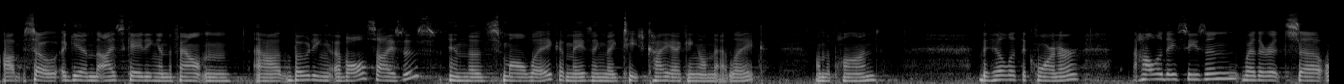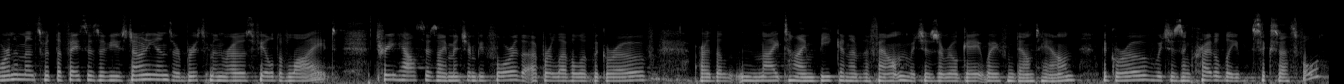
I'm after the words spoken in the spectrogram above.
Um, so again, the ice skating and the fountain, uh, boating of all sizes in the small lake. Amazing, they teach kayaking on that lake, on the pond. The hill at the corner, holiday season, whether it's uh, ornaments with the faces of Houstonians or Bruce Munro's Field of Light. Tree houses, I mentioned before, the upper level of the Grove, are the nighttime beacon of the fountain, which is a real gateway from downtown. The Grove, which is incredibly successful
